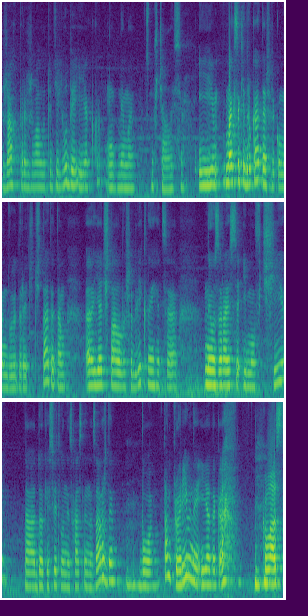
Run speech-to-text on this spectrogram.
жах переживали тоді люди і як над ними знущалися. І Макса Кідрука теж рекомендую, до речі, читати. Там е, я читала лише дві книги: це Не озирайся і мовчи та доки світло не згасне назавжди. Бо там про рівне, і я така клас,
